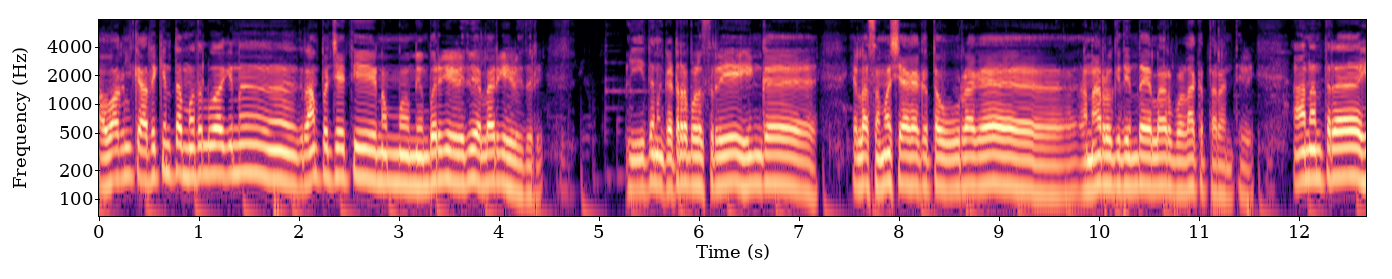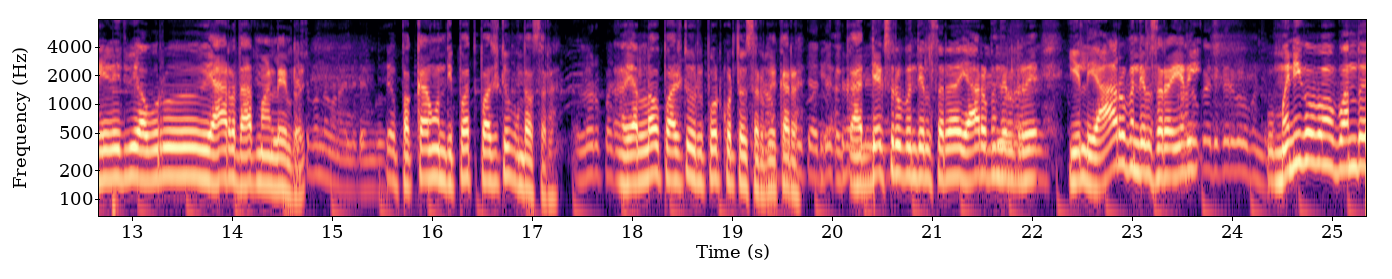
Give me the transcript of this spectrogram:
ಅವಾಗ್ಲಿಕ್ಕೆ ಅದಕ್ಕಿಂತ ಮೊದಲವಾಗಿನ ಗ್ರಾಮ ಪಂಚಾಯತಿ ನಮ್ಮ ಮೆಂಬರ್ಗೆ ಹೇಳಿದ್ವಿ ಎಲ್ಲರಿಗೆ ಹೇಳಿದ್ವಿ ರೀ. ಇದನ್ನು ಗಟ್ರ ಬಳಸ್ರಿ, ಹಿಂಗೆ ಎಲ್ಲ ಸಮಸ್ಯೆ ಆಗಾಕತ್ತಾವ ಊರಾಗ, ಅನಾರೋಗ್ಯದಿಂದ ಎಲ್ಲರೂ ಬಳಾಕತ್ತಾರ ಅಂತೇಳಿ. ಆ ನಂತರ ಹೇಳಿದ್ವಿ, ಅವರು ಯಾರು ದಾದ್ ಮಾಡಲಿಲ್ಲ ರೀ ಪಕ್ಕ ಒಂದು ಇಪ್ಪತ್ತು ಪಾಸಿಟಿವ್ ಬಂದಾವ ಸರ್. ಎಲ್ಲವೂ ಪಾಸಿಟಿವ್ ರಿಪೋರ್ಟ್ ಕೊಡ್ತೇವೆ ಸರ್ ಬೇಕಾರೆ. ಅಧ್ಯಕ್ಷರು ಬಂದಿಲ್ಲ ಸರ್ ಯಾರು ಬಂದಿಲ್ಲ ರೀ ಇಲ್ಲಿ ಯಾರು ಬಂದಿಲ್ಲ ಸರ್ ಏನು ಮನೆಗೂ ಬಂದು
